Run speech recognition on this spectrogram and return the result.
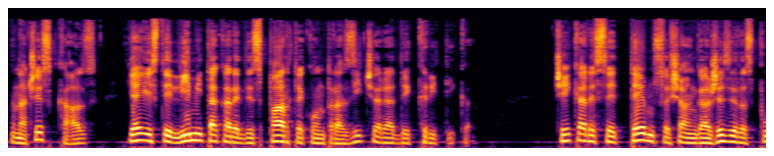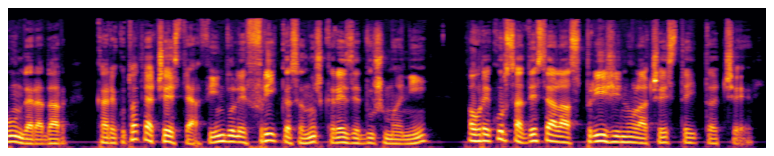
În acest caz, ea este limita care desparte contrazicerea de critică. Cei care se tem să-și angajeze răspunderea, dar care cu toate acestea, fiindu-le frică să nu-și creeze dușmănii, au recurs adesea la sprijinul acestei tăceri.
